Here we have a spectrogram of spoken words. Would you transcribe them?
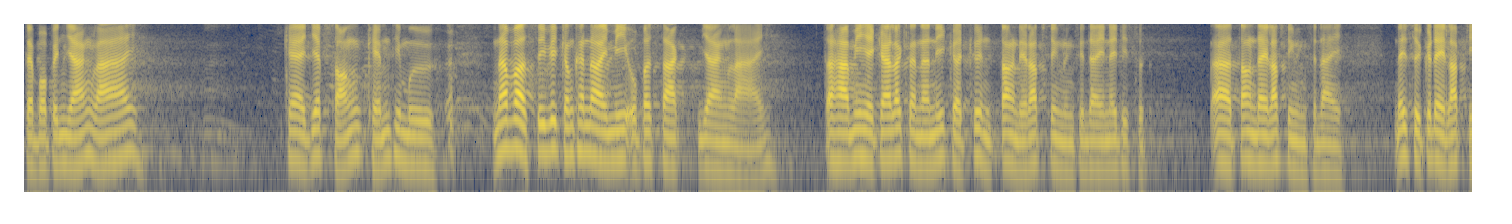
แต่บอกเป็นอย่างร้าย แค่เย็บสองเข็มที่มือ นับว่าชีวิตของขนอยมีอุปสรรคอย่างหลาย แต่หากมีเหตุการณ์ลักษณะนี้เกิดขึ้นต้องได้รับสิ่งหนึ่งสิ่งใดในที่สุดเอ่อต้องได้รับสิ่งหนึ่งสิ่งใด ในที่สุดก็ได้รับจ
